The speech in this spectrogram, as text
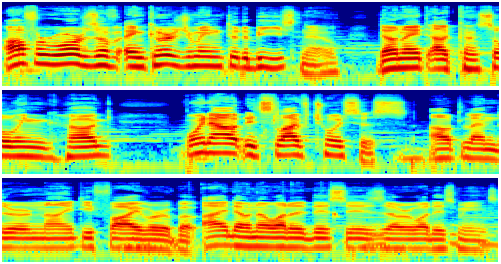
Offer words of encouragement to the beast. now. Donate a consoling hug. Point out its life choices. Outlander 95 or above. I don't know what this is or what this means.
